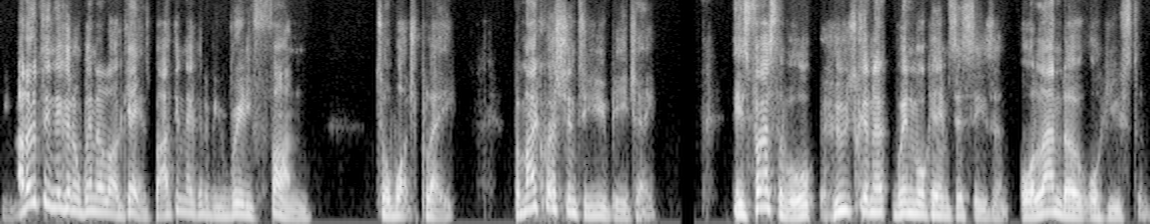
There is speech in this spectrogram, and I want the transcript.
team. I don't think they're going to win a lot of games, but I think they're going to be really fun to watch play. But my question to you, BJ, is first of all, who's going to win more games this season, Orlando or Houston?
